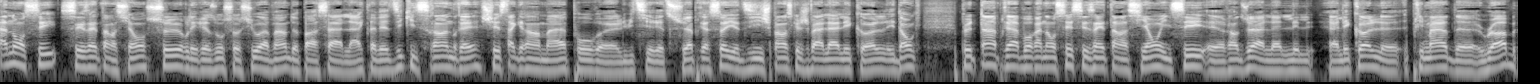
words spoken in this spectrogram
annoncé ses intentions sur les réseaux sociaux avant de passer à l'acte, avait dit qu'il se rendrait chez sa grand-mère pour euh, lui tirer dessus. Après ça, il a dit, je pense que je vais aller à l'école. Et donc, peu de temps après avoir annoncé ses intentions, il s'est euh, rendu à l'école euh, primaire de Rob,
